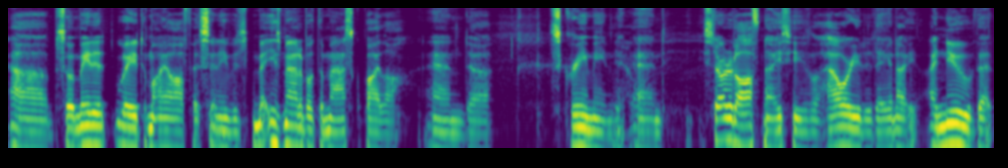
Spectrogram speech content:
Uh, so it made it way to my office, and he was he's mad about the mask bylaw and uh, screaming. And he started off nice. He's like, "How are you today?" And I, I knew that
